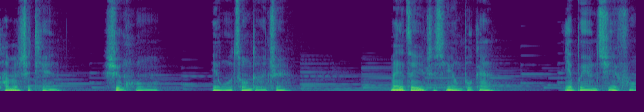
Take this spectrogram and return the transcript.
他们是甜是苦，也无从得知。梅子一直心有不甘，也不愿屈服。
